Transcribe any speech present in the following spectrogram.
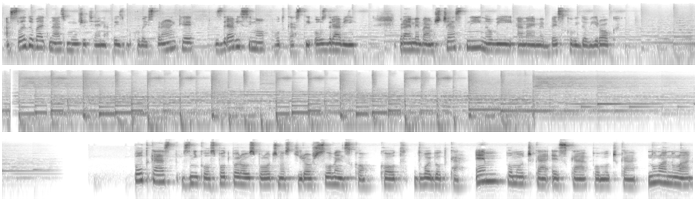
a sledovať nás môžete aj na facebookovej stránke Zdravisimo podcasty o zdraví. Prajme vám šťastný, nový a najmä bezcovidový rok. Podcast vznikol s podporou spoločnosti Roš Slovensko. Kód dvojbodka M pomočka SK pomočka 00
